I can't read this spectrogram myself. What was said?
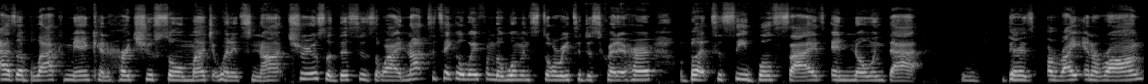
as a black man can hurt you so much when it's not true. So this is why not to take away from the woman's story to discredit her, but to see both sides and knowing that there's a right and a wrong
